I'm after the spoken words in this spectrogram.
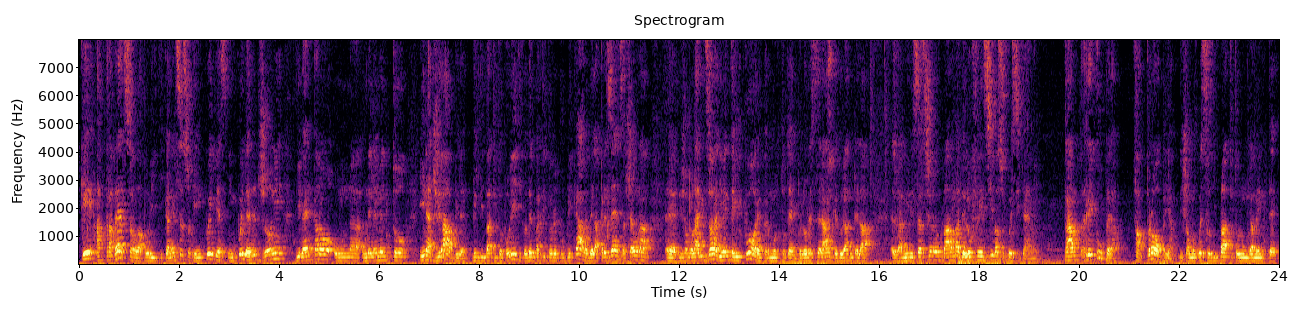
che attraversano la politica, nel senso che in, quegli, in quelle regioni diventano un, un, elemento inaggirabile del dibattito politico, del partito repubblicano, della presenza, c'è una, eh, diciamo, l'Arizona diventa il cuore per molto tempo e lo resterà anche durante la, l'amministrazione Obama dell'offensiva su questi temi. Trump recupera, fa propria diciamo, questo dibattito lungamente,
